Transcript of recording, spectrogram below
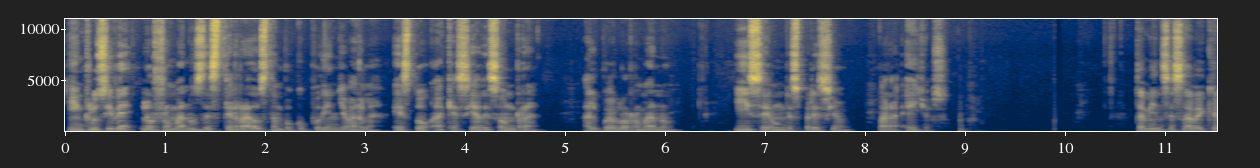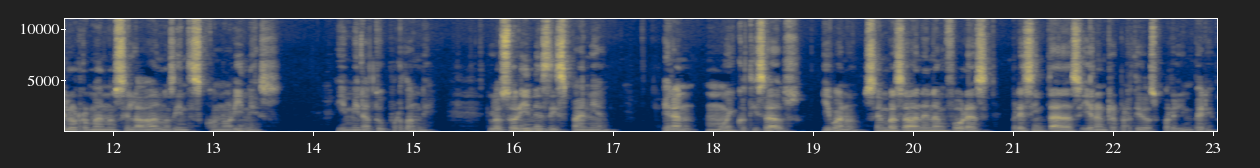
Inclusive los romanos desterrados tampoco podían llevarla, esto a que hacía deshonra al pueblo romano y ser un desprecio para ellos. También se sabe que los romanos se lavaban los dientes con orines. Y mira tú por dónde. Los orines de Hispania eran muy cotizados, y bueno, se envasaban en ánforas precintadas y eran repartidos por el imperio,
